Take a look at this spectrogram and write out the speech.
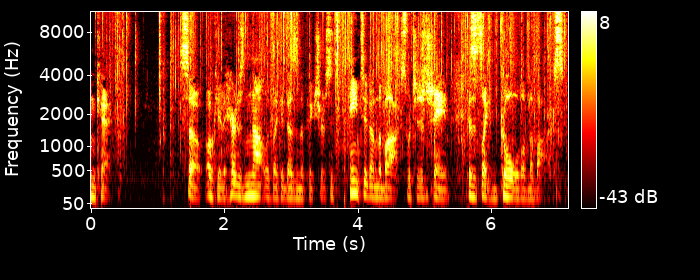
Okay. So okay the hair does not look like it does in the pictures. It's painted on the box which is a shame because it's like gold on the box.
